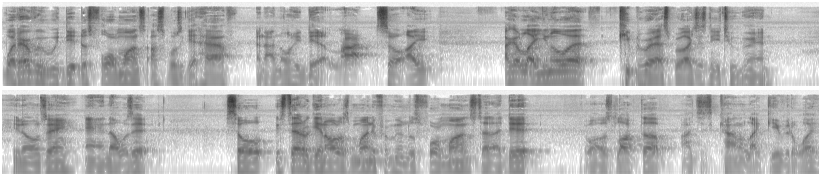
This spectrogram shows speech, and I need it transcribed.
whatever we did those four months, I was supposed to get half, and I know he did a lot. So I, I got like, you know what? Keep the rest, bro. I just need two grand. You know what I'm saying? And that was it. So instead of getting all this money from him those four months that I did while I was locked up, I just kind of like gave it away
